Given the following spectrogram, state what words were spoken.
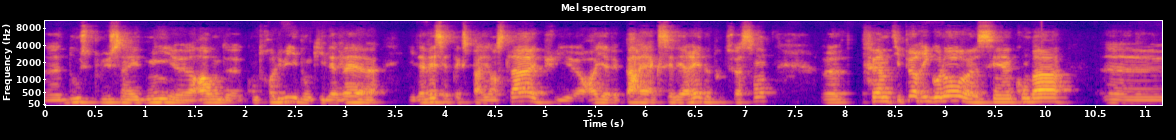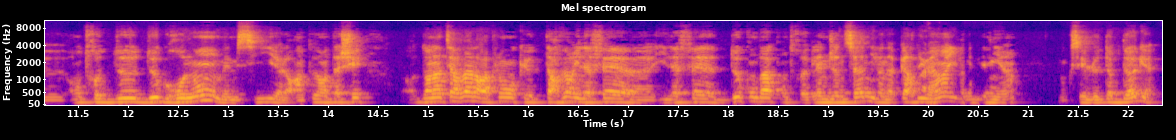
12 euh, plus 1,5 euh, round contre lui. Donc il avait, euh, il avait cette expérience-là. Et puis Roy n'avait pas réaccéléré de toute façon. fait un petit peu rigolo, c'est un combat entre deux, deux, gros noms, même si, alors un peu entaché. Dans l'intervalle, rappelons que Tarver, il a, fait, il a fait deux combats contre Glenn Johnson. Il en a perdu un, il en a gagné un. Donc c'est le top dog.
